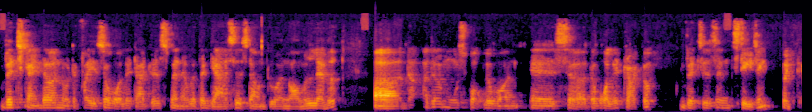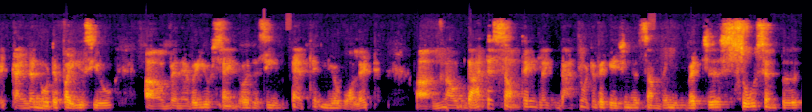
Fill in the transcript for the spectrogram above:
which kind of notifies the wallet address whenever the gas is down to a normal level. Uh, the other most popular one is the wallet tracker, which is in staging, but it kind of notifies you uh, whenever you send or receive ETH in your wallet uh, now, that is something like that notification is something which is so simple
